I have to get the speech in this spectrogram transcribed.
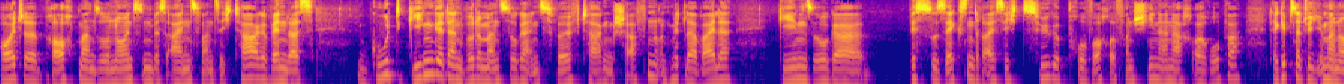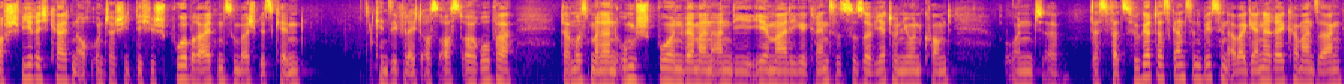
heute braucht man so 19 bis 21 Tage. Wenn das gut ginge, dann würde man es sogar in zwölf Tagen schaffen. Und mittlerweile gehen sogar bis zu 36 Züge pro Woche von China nach Europa. Da gibt es natürlich immer noch Schwierigkeiten, auch unterschiedliche Spurbreiten. Zum Beispiel, das kennen, kennen Sie vielleicht aus Osteuropa. Da muss man dann umspuren, wenn man an die ehemalige Grenze zur Sowjetunion kommt. Und äh, das verzögert das Ganze ein bisschen, aber generell kann man sagen,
